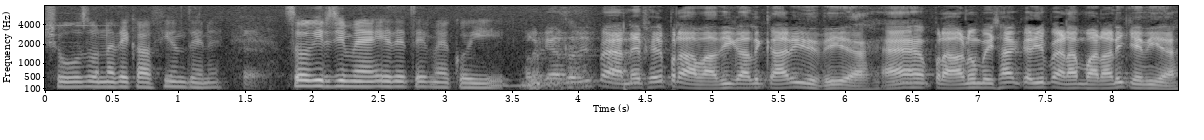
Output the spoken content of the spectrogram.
ਸ਼ੋਜ਼ ਉਹਨਾਂ ਦੇ ਕਾਫੀ ਹੁੰਦੇ ਨੇ। ਸੋ ਵੀਰ ਜੀ, ਮੈਂ ਇਹਦੇ ਤੇ ਮੈਂ ਕੋਈ ਮਤਲਬ ਕਹਿ ਸਕਦੇ ਭੈਣ ਨੇ ਫਿਰ ਭਰਾਵਾਂ ਦੀ ਗੱਲ ਕਰ ਹੀ ਦਿੱਤੀ ਆ। ਐ ਭਰਾ ਨੂੰ ਹਮੇਸ਼ਾ ਕਦੀ ਭੈਣਾ ਮਾੜਾ ਨਹੀਂ ਕਹਿੰਦੀਆਂ।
